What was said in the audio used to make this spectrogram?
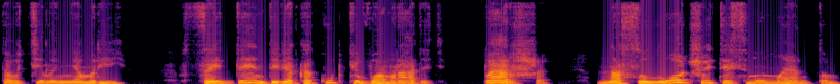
та втілення мрій. В цей день дев'ятка кубків вам радить. Перше. Насолоджуйтесь моментом.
